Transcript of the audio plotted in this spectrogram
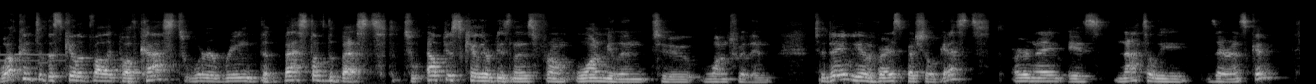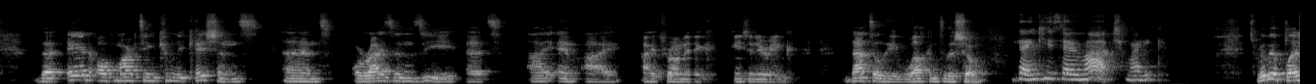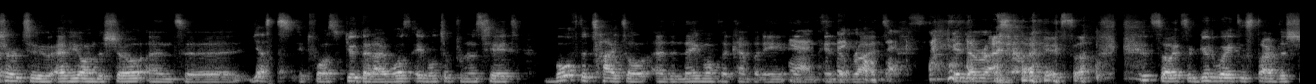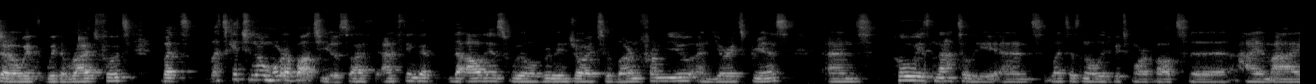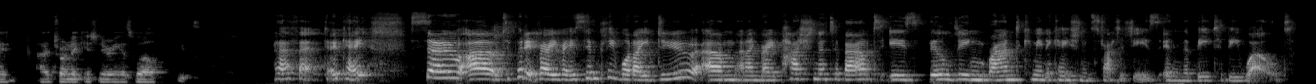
welcome to the Scale Up Valley podcast, where we bring the best of the best to help you scale your business from 1 million to 1 trillion. Today, we have a very special guest. Her name is Natalie Zerenske, the head of marketing communications and Horizon Z at IMI Hydronic Engineering. Natalie, welcome to the show. Thank you so much, Mike. It's really a pleasure to have you on the show. And uh, yes, it was good that I was able to pronunciate both the title and the name of the company yeah, in, in the right in the right. So, so it's a good way to start the show with with the right foot. But let's get to know more about you. So I, th- I think that the audience will really enjoy to learn from you and your experience. And who is Natalie? And let us know a little bit more about uh, IMI Hydronic Engineering as well, please. Perfect. Okay. So, uh, to put it very, very simply, what I do um, and I'm very passionate about is building brand communication strategies in the B2B world.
